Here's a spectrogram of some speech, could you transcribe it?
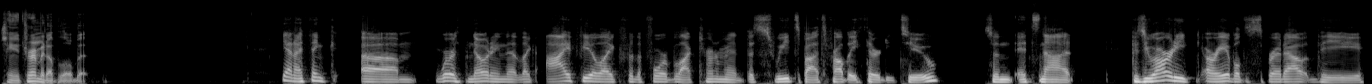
change tournament up a little bit. Yeah, and I think um, worth noting that like I feel like for the four block tournament, the sweet spot's probably 32. So it's not because you already are able to spread out the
